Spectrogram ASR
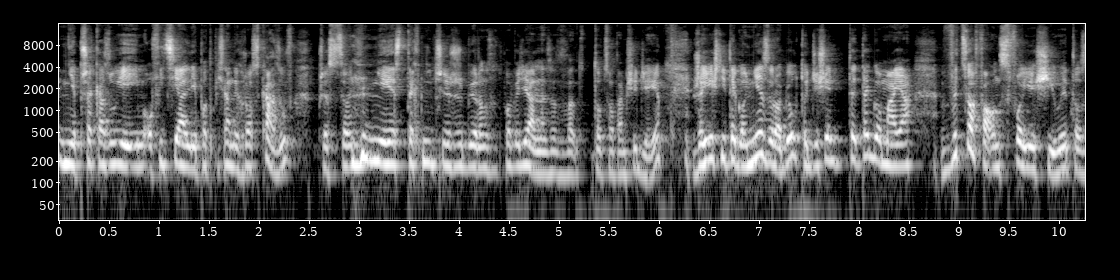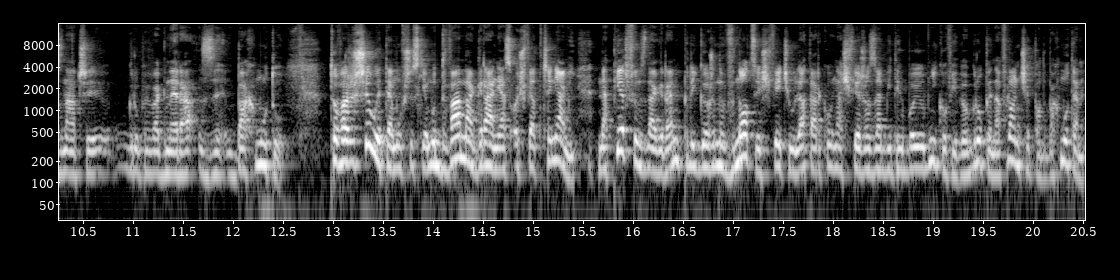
nie przekazuje im oficjalnie podpisanych rozkazów, przez co nie jest technicznie rzecz biorąc odpowiedzialne za to co tam się dzieje, że jeśli tego nie zrobią, to 10 maja wycofa on swoje siły, to znaczy grupy Wagnera z Bachmutu. Towarzyszyły temu wszystkiemu dwa nagrania z oświadczeniami. Na pierwszym z nagrań Prigorzyn w nocy świecił latarką na świeżo zabitych bojowników jego grupy na froncie pod Bachmutem.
